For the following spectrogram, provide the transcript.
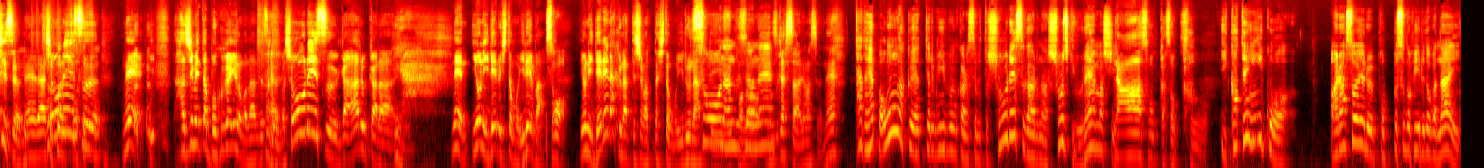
難しいですよね。だから賞レースね、い始めた僕が言うのもなんですけども、賞レースがあるからね、世に出る人もいれば。世に出れなくなってしまった人もいるなっていう。そうなんですよね難しさありますよね。ただやっぱ音楽やってる身分からすると賞レースがあるのは正直羨ましい。ああ、そっかそっか。イカ天以降、争えるポップスのフィールドがない。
